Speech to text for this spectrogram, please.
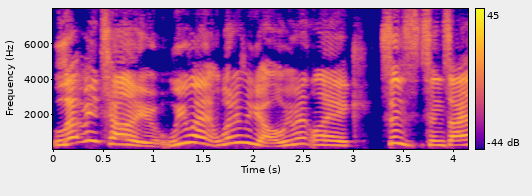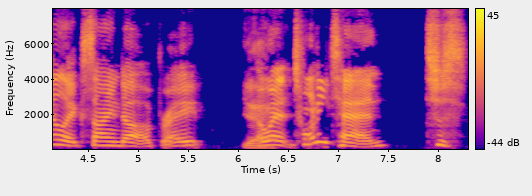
Let me tell you, we went, what did we go? We went like, since, since I like signed up, right? Yeah, I went 2010, just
